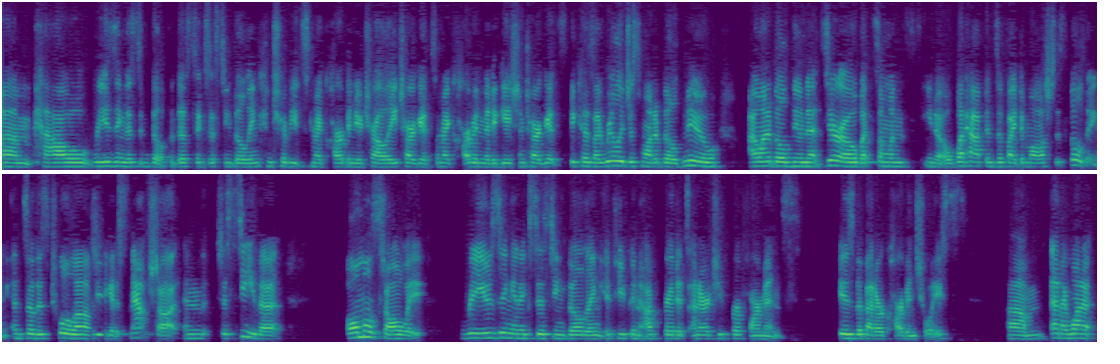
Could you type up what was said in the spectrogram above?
um, how reusing this, this existing building contributes to my carbon neutrality targets or my carbon mitigation targets, because I really just want to build new. I want to build new net zero, but someone's, you know, what happens if I demolish this building? And so this tool allows you to get a snapshot and to see that almost always reusing an existing building, if you can upgrade its energy performance, is the better carbon choice. Um, and I want to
